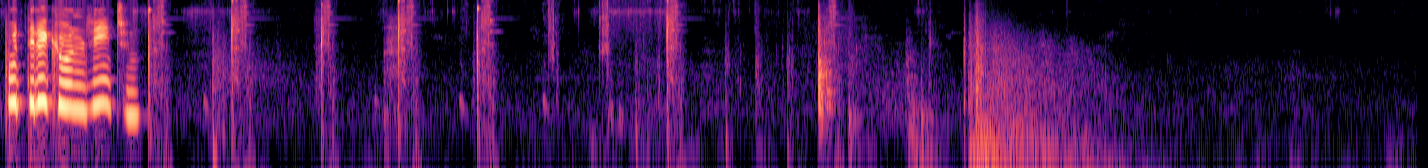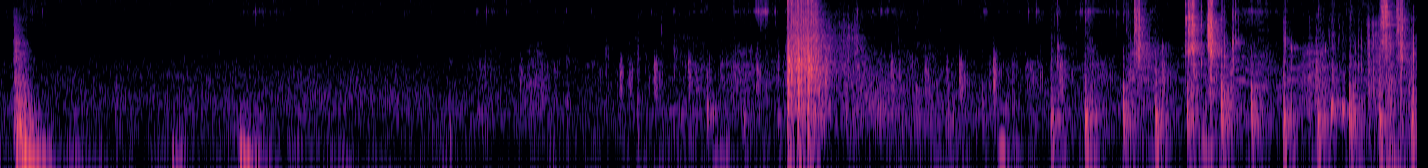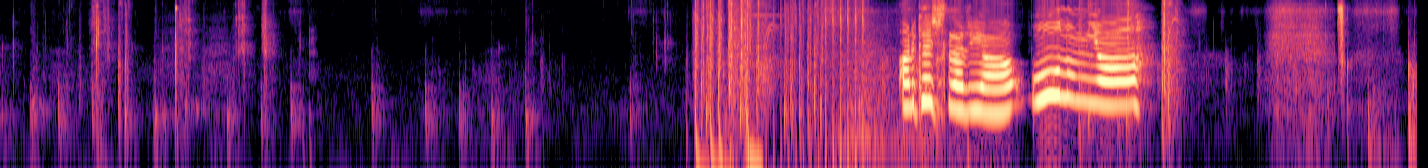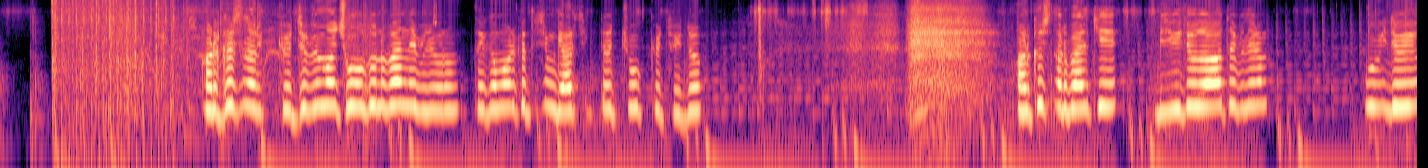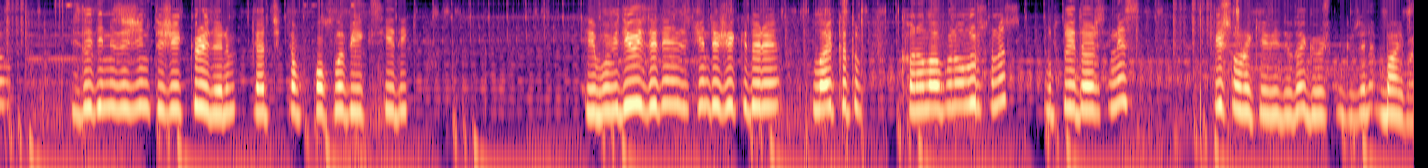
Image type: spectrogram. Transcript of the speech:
Bu direkt öldüğü için. Arkadaşlar ya. Oğlum ya. Arkadaşlar kötü bir maç olduğunu ben de biliyorum. Takım arkadaşım gerçekten çok kötüydü. Arkadaşlar belki bir video daha atabilirim. Bu videoyu izlediğiniz için teşekkür ederim. Gerçekten fazla bir eksi yedik. E, bu videoyu izlediğiniz için teşekkür ederim. Like atıp kanala abone olursanız mutlu edersiniz. Bir sonraki videoda görüşmek üzere. Bay bay.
